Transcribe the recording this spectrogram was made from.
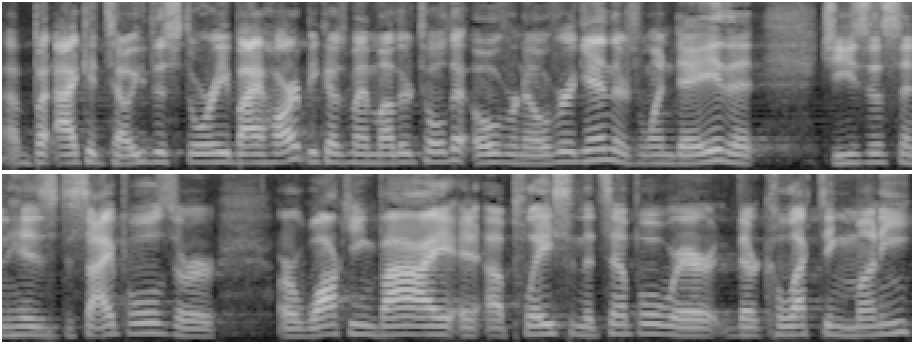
Uh, but I could tell you the story by heart because my mother told it over and over again. There's one day that Jesus and his disciples are, are walking by a, a place in the temple where they're collecting money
